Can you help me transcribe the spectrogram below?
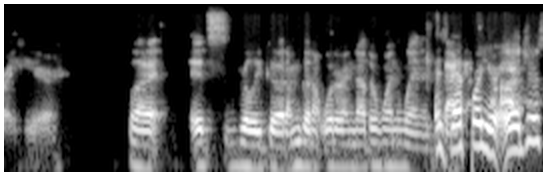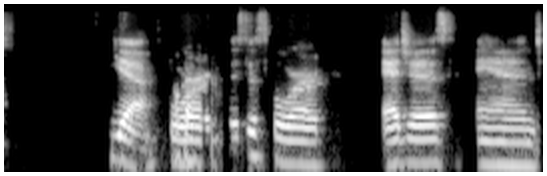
right here, but it's really good. I'm gonna order another one when it's Is that for your edges? Yeah, for this is for edges, and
